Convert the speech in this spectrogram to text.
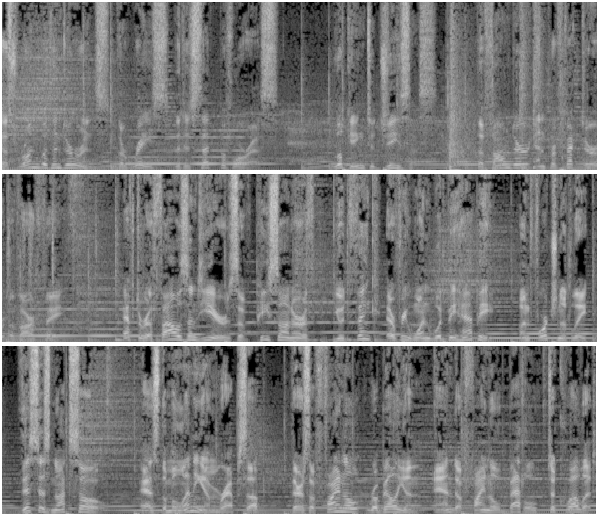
us run with endurance the race that is set before us, looking to Jesus, the founder and perfecter of our faith. After a thousand years of peace on earth, you'd think everyone would be happy. Unfortunately, this is not so. As the millennium wraps up, there's a final rebellion and a final battle to quell it.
